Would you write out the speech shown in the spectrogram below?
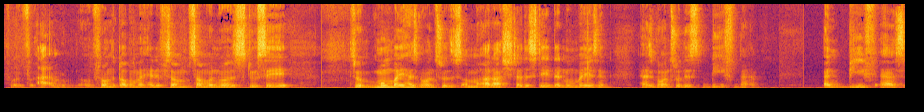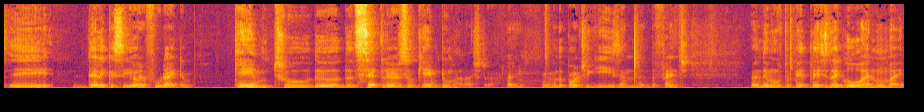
for, for, I mean, from the top of my head, if some someone was to say, so Mumbai has gone through this, uh, Maharashtra, the state that Mumbai is in, has gone through this beef ban, and beef as a delicacy or a food item came through the, the settlers who came to Maharashtra, like Mhm. you know the Portuguese and the, the French, when they moved to places like Goa and Mumbai,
